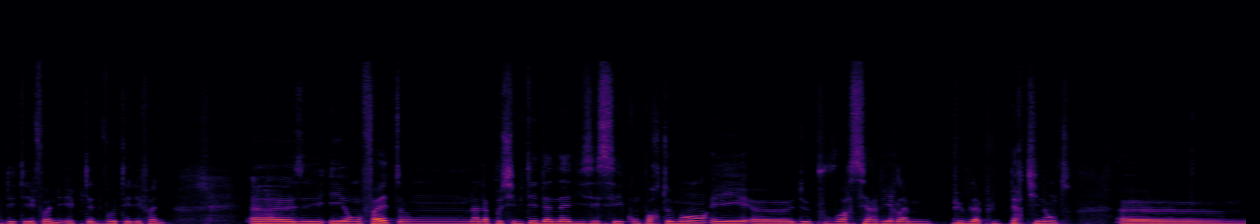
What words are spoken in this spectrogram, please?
des téléphones et peut-être vos téléphones. Euh, et, en fait, on a la possibilité d'analyser ces comportements et euh, de pouvoir servir la pub la plus pertinente. Euh,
